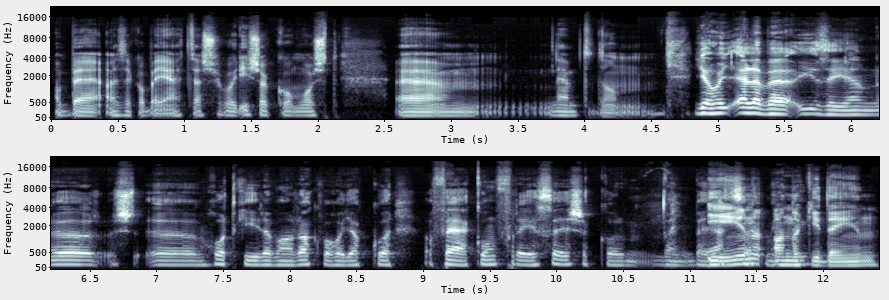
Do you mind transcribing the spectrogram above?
a be, ezek a bejátszások, hogy és akkor most um, nem tudom, Ja, hogy eleve íze ilyen ö, s- ö, hotkey-re van rakva, hogy akkor a felkonf része, és akkor be, bejátszák Én mindig. annak idején,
